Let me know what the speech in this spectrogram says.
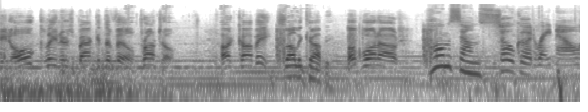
Need all cleaners back at the Ville. Pronto. Hard copy? Solid copy. Hope 1 out. Home sounds so good right now.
